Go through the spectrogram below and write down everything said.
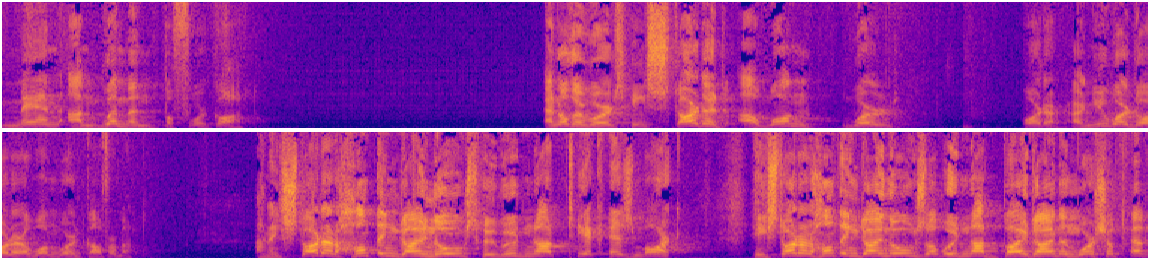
men and women before God. In other words, he started a one world order, a new world order, a one world government. And he started hunting down those who would not take his mark. He started hunting down those that would not bow down and worship him.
